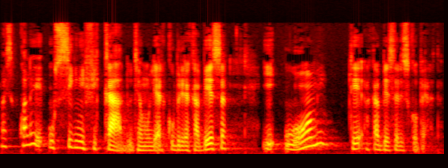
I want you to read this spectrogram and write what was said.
Mas qual é o significado de a mulher cobrir a cabeça e o homem ter a cabeça descoberta?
